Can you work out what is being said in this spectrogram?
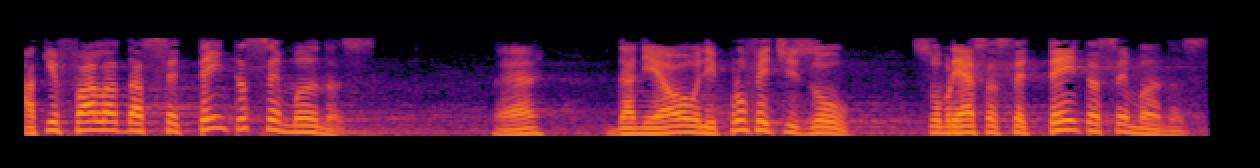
aqui fala das 70 semanas, né? Daniel ele profetizou sobre essas 70 semanas.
